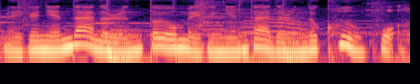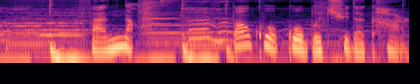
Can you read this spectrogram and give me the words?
每个年代的人都有每个年代的人的困惑、烦恼，包括过不去的坎儿。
